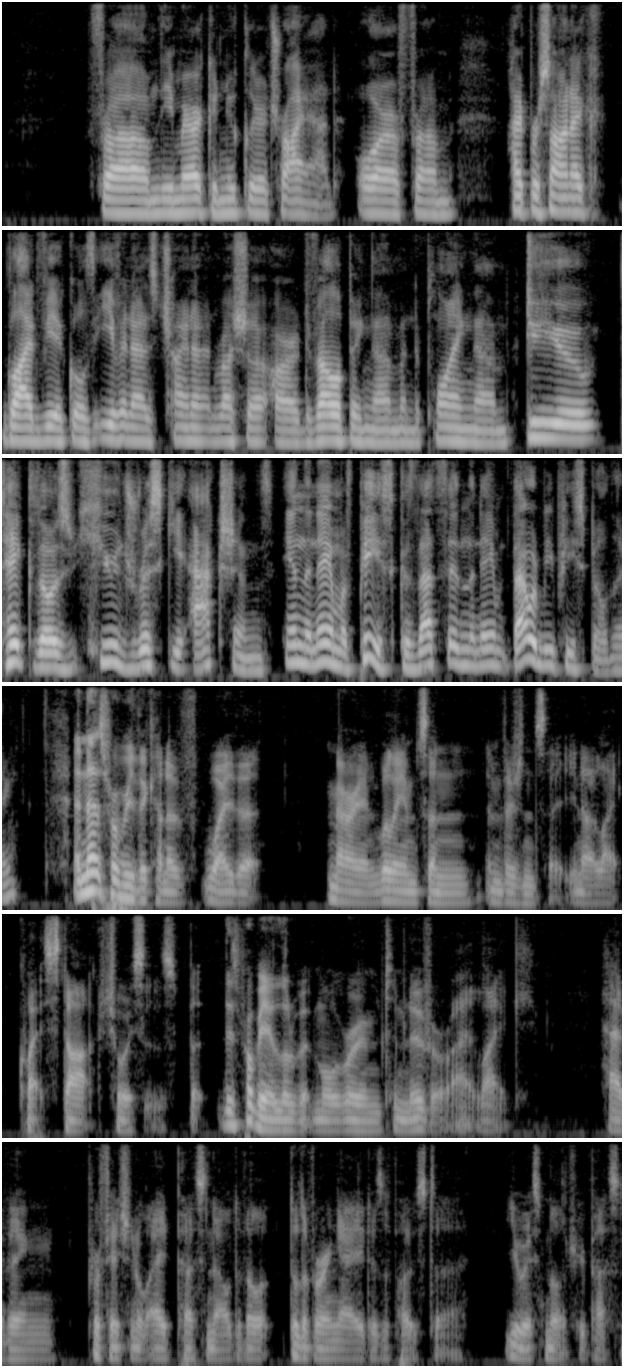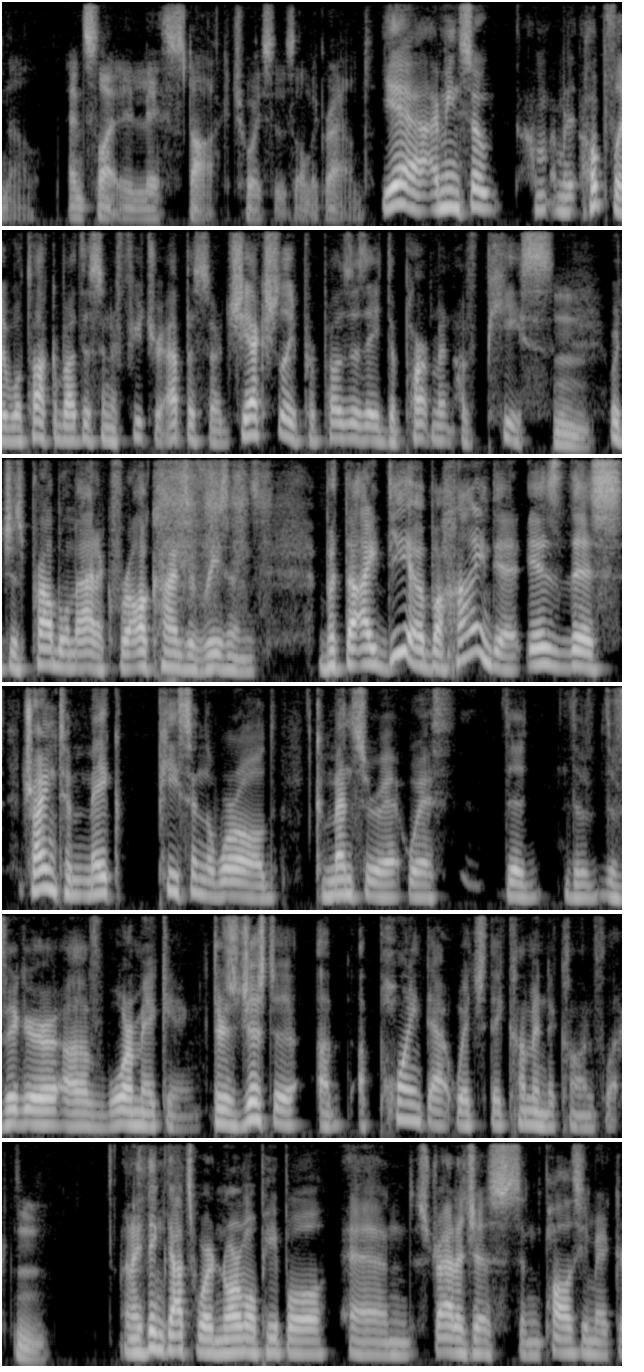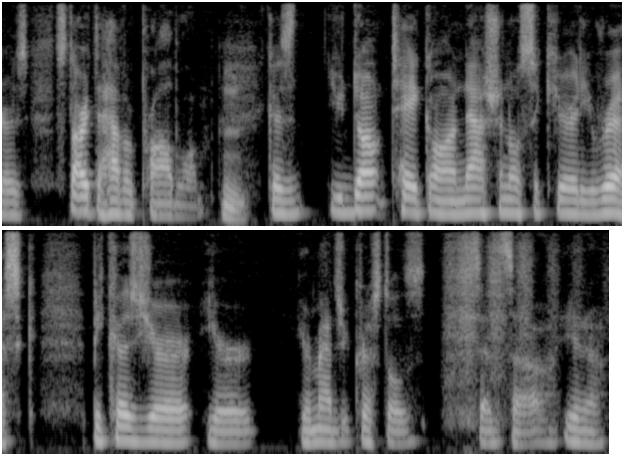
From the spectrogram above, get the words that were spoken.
from the American nuclear triad or from hypersonic glide vehicles, even as China and Russia are developing them and deploying them? Do you take those huge risky actions in the name of peace? Because that's in the name, that would be peace building. And that's probably the kind of way that Marianne Williamson envisions it, you know, like quite stark choices. But there's probably a little bit more room to maneuver, right? Like having professional aid personnel develop, delivering aid as opposed to US military personnel and slightly less stark choices on the ground. Yeah, I mean, so um, hopefully we'll talk about this in a future episode. She actually proposes a Department of Peace, Mm. which is problematic for all kinds of reasons. But the idea behind it is this trying to make peace in the world commensurate with the the, the vigor of war making. There's just a, a, a point at which they come into conflict. Mm. And I think that's where normal people and strategists and policymakers start to have a problem Hmm. because you don't take on national security risk because your your your magic crystals said so. You know,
